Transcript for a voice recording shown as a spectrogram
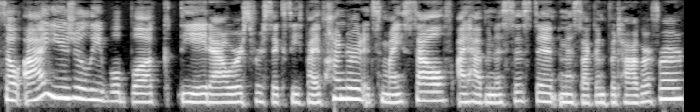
so I usually will book the eight hours for 6,500. It's myself. I have an assistant and a second photographer.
